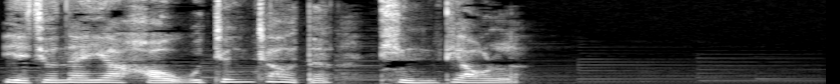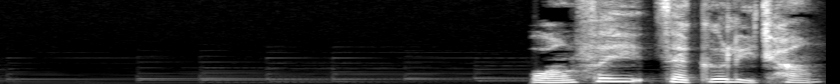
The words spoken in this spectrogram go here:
也就那样毫无征兆的停掉了。王菲在歌里唱：“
